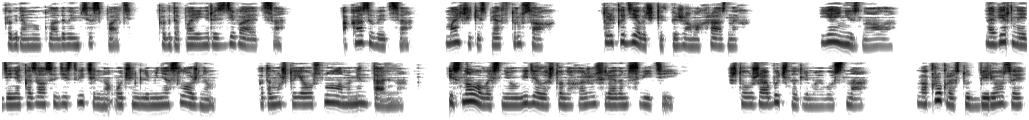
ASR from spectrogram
когда мы укладываемся спать когда парень раздевается. Оказывается, мальчики спят в трусах, только девочки в пижамах разных. Я и не знала. Наверное, день оказался действительно очень для меня сложным, потому что я уснула моментально. И снова во сне увидела, что нахожусь рядом с Витей, что уже обычно для моего сна. Вокруг растут березы,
